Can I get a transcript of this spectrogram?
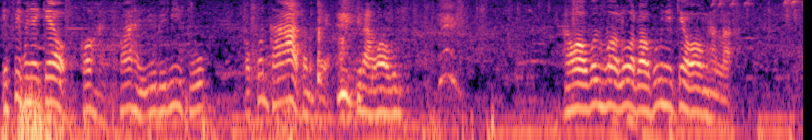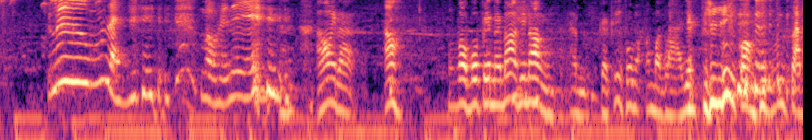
เอฟซีพญาแก้วขอให้ขอให้อยู่ดีมีสุขขอบคุณค่ะท่านแก่ที่ลาเว่าเบิ่งเอาเว่าเบิ่งเว่าโลดเว่าพวกพญาแก้วเว่าหันล่ะ ลืมแหละ บอกให้แน่เอาอีล่ะเอาเว่าบ่เป็นเลยเนาะพี่น้องอันก็คือผมเอาบักลาอย่างตีกล้องผิดมันสั่น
